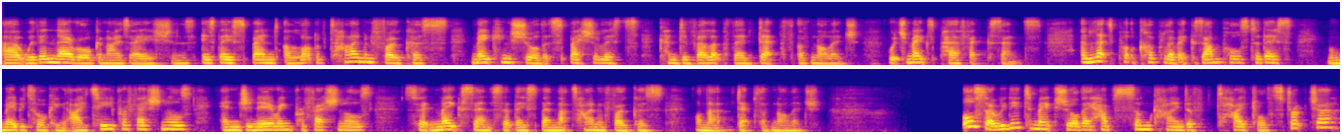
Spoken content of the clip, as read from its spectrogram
uh, within their organisations is they spend a lot of time and focus making sure that specialists can develop their depth of knowledge, which makes perfect sense. And let's put a couple of examples to this. We may be talking IT professionals, engineering professionals, so it makes sense that they spend that time and focus on that depth of knowledge. Also, we need to make sure they have some kind of title structure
